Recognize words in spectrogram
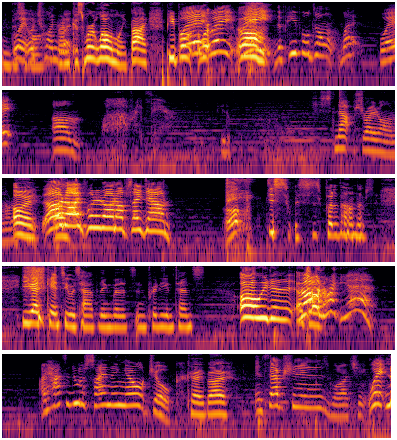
invisible which one Because we're lonely. Bye, people. Wait, wait, wait! Oh, The people don't let. Wait. Um. Ah, right there. Beautiful. She snaps right on. What Okay, Oh uh, no! I put it on upside down. Oh, just just put it on. Up. You guys can't see what's happening, but it's in pretty intense. Oh, we did it. Okay. No, not yet. I have to do a signing out joke. Okay, bye. Inception is watching. Wait, no.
